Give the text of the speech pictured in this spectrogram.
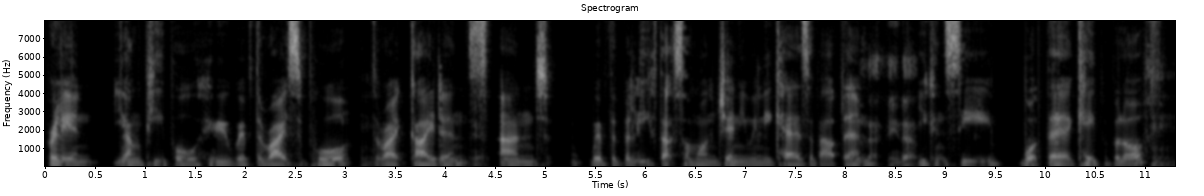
brilliant young people who, with the right support, mm. the right guidance, yeah. and with the belief that someone genuinely cares about them, exactly you can see what they're capable of. Mm.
